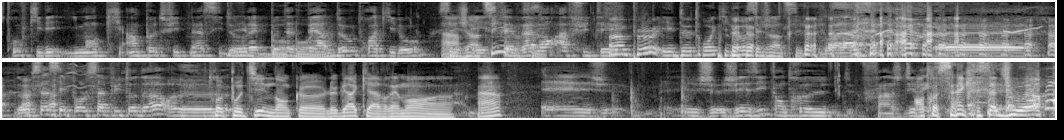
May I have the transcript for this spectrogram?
Je trouve qu'il est- il manque un peu de fitness. Il devrait peut-être hein. perdre 2 ou 3 kilos. C'est Et gentil, Il serait hein. vraiment affûté. Un peu et 2-3 kilos, c'est gentil. Voilà. Euh, donc ça c'est pour le Saputo d'or. Euh, Trop Poutine, donc euh, le gars qui a vraiment, euh, hein, Et je- je- j'hésite entre, enfin, je dirais entre que- 5 et 7 joueurs.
